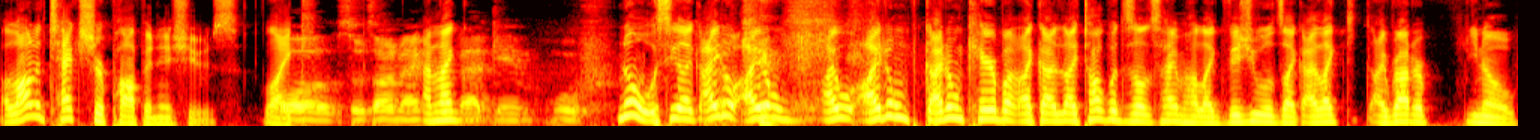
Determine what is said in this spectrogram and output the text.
a lot of texture popping issues like oh, so it's automatically like- a bad game. Oof. No, see, like I don't, I don't, I, I don't, I don't care about like I, I talk about this all the time. How like visuals, like I like, I rather, you know,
